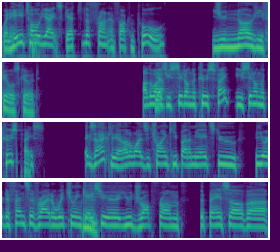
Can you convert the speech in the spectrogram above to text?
When he told Yates, get to the front and fucking pull, you know he feels good. Otherwise, you sit on the Kuss fake, you sit on the Kuss pace. Exactly, and otherwise you try and keep Adam Yates to be your defensive rider with you in case you you drop from the pace of uh,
